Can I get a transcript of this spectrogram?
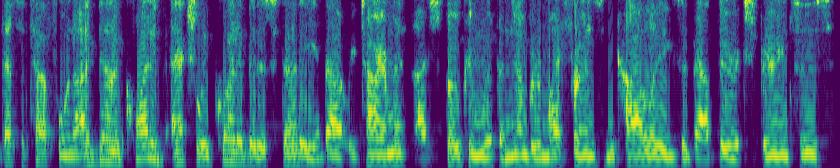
that's a tough one. I've done quite a, actually quite a bit of study about retirement. I've spoken with a number of my friends and colleagues about their experiences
